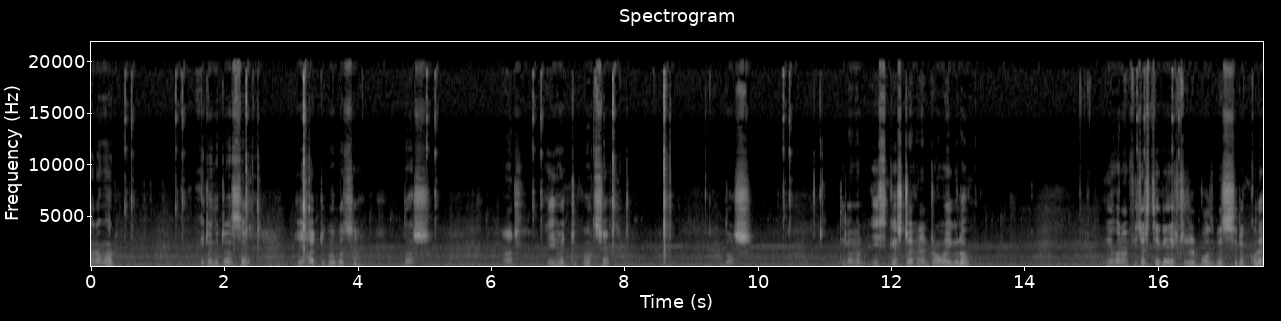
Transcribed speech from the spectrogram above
আর আমার এটা যেটা আছে, এই হাইটটুকু হচ্ছে দশ। আর এই হাইটটুকু হচ্ছে দশ। তাহলে আমার এই স্কেচটা এখানে ড্র হয়ে গেল। এখন আমি ফিচার্স থেকে এক্সট্রুডের বস বেস সিলেক্ট করে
